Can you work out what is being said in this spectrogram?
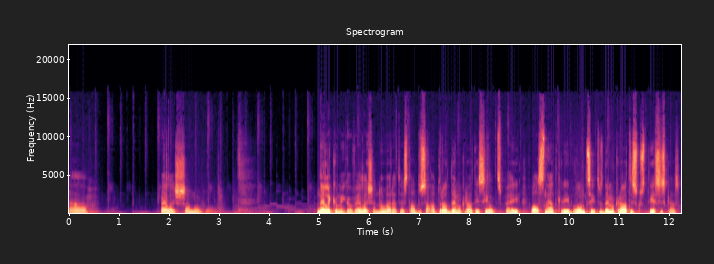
uh, vēlēšanu, nelikumīgo vēlēšanu novērētāju statusā apdraud demokrātijas ilgtspēju, valsts neatkarību un citus demokrātiskus tiesiskās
